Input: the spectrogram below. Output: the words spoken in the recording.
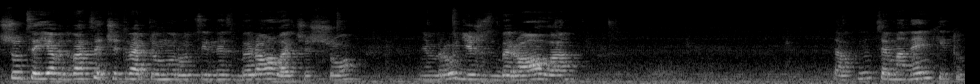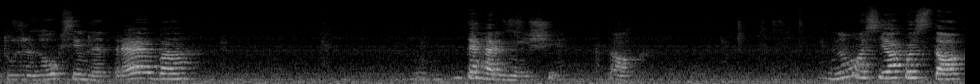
що це я в 24-му році не збирала чи що. Вроді ж збирала. Так, ну це маленькі, тут уже зовсім не треба. Де гарніші. Так. Ну, ось якось так.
